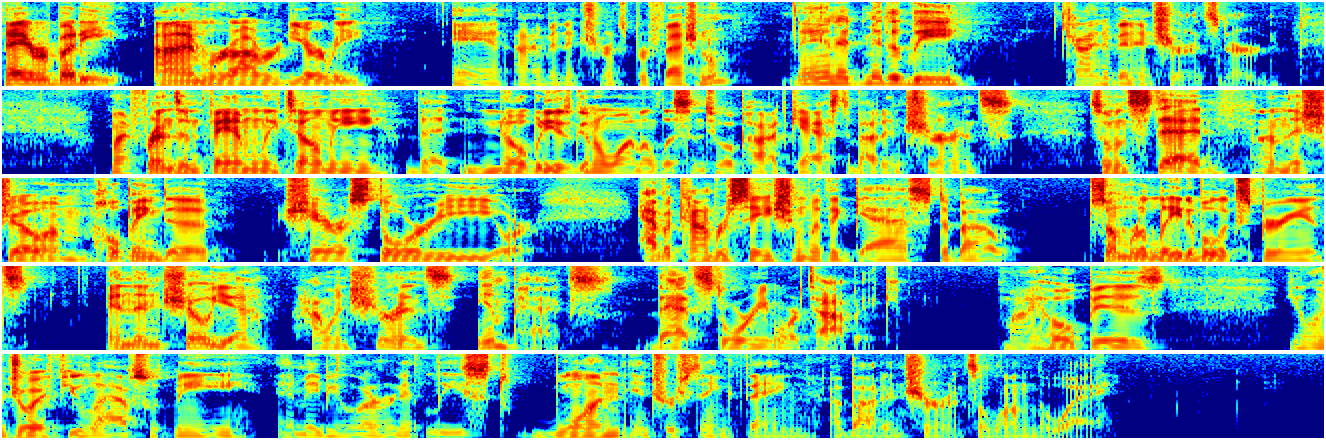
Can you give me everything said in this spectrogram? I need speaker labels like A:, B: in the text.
A: Hey, everybody, I'm Robert Yerby, and I'm an insurance professional, and admittedly, kind of an insurance nerd. My friends and family tell me that nobody is going to want to listen to a podcast about insurance. So instead, on this show, I'm hoping to share a story or have a conversation with a guest about some relatable experience and then show you how insurance impacts that story or topic. My hope is you'll enjoy a few laughs with me and maybe learn at least one interesting thing about insurance along the way.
